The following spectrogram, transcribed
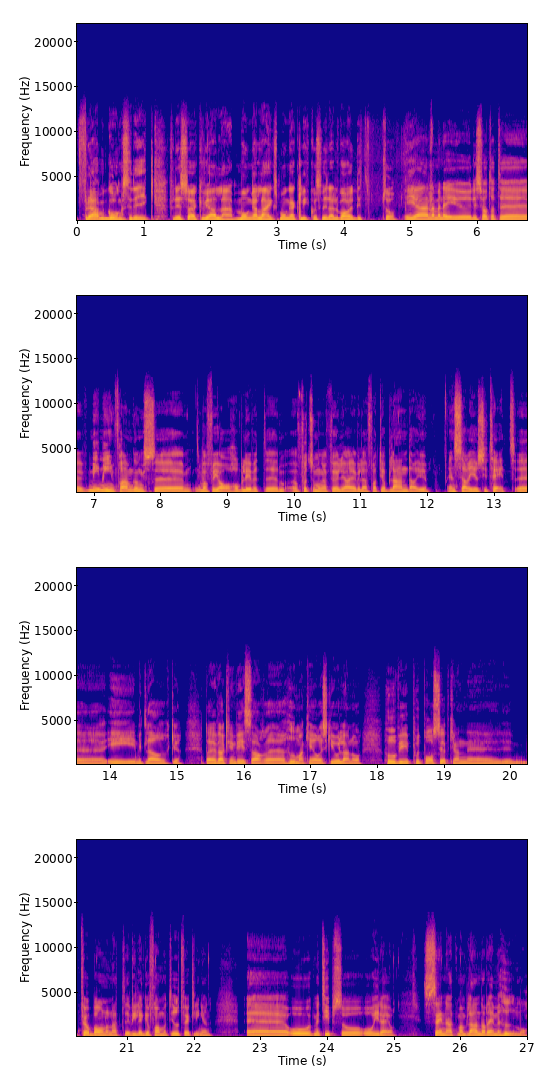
framgångsrik? För det söker vi alla. Många likes, många klick och så vidare. Vad är ditt så? Ja, nej, men det är ju det är svårt att... Eh, min, min framgångs... Eh, varför jag har blivit, eh, har fått så många följare är väl för att jag blandar ju en seriositet eh, i mitt läraryrke. Där jag verkligen visar eh, hur man kan göra i skolan och hur vi på ett bra sätt kan eh, få barnen att vilja gå framåt i utvecklingen. Eh, och med tips och, och idéer. Sen att man blandar det med humor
